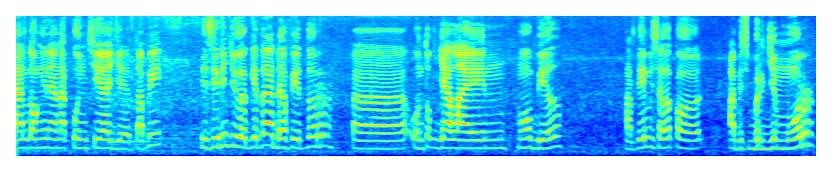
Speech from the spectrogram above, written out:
ngantongin anak kunci aja. Tapi di sini juga kita ada fitur eh, untuk nyalain mobil. Artinya misalnya kalau habis berjemur,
